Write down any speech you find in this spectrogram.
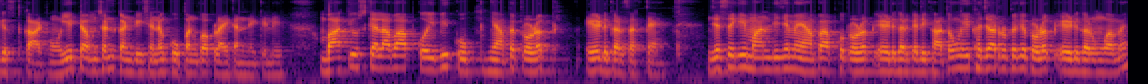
गिफ्ट कार्ड हो। ये टर्म्स एंड कंडीशन है कूपन को अप्लाई करने के लिए। बाकी उसके अलावा आप कोई भी कूप यहाँ पर प्रोडक्ट ऐड कर सकते हैं। जैसे कि मान लीजिए मैं यहाँ पर आपको प्रोडक्ट ऐड करके दिखाता हूँ, एक हज़ार रुपये के प्रोडक्ट ऐड करूँगा मैं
